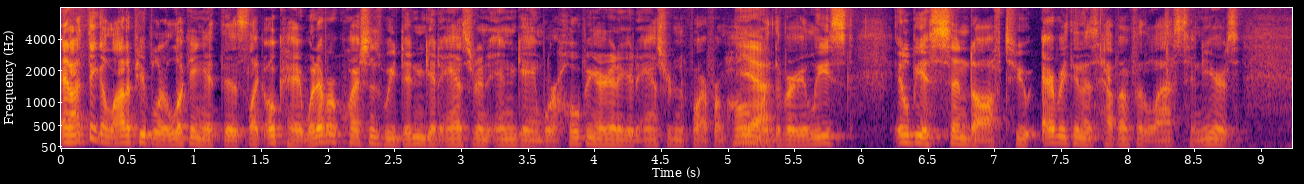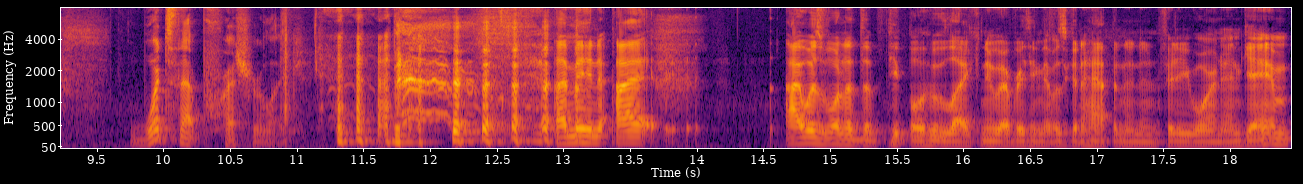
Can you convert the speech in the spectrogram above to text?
And I think a lot of people are looking at this like, okay, whatever questions we didn't get answered in Endgame, we're hoping are going to get answered in Far From Home, Yeah. at the very least, it'll be a send-off to everything that's happened for the last 10 years. What's that pressure like? I mean, I I was one of the people who like knew everything that was going to happen in Infinity War and Endgame.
